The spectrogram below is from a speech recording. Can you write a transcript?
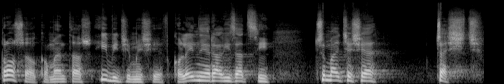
proszę o komentarz i widzimy się w kolejnej realizacji. Trzymajcie się, cześć!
